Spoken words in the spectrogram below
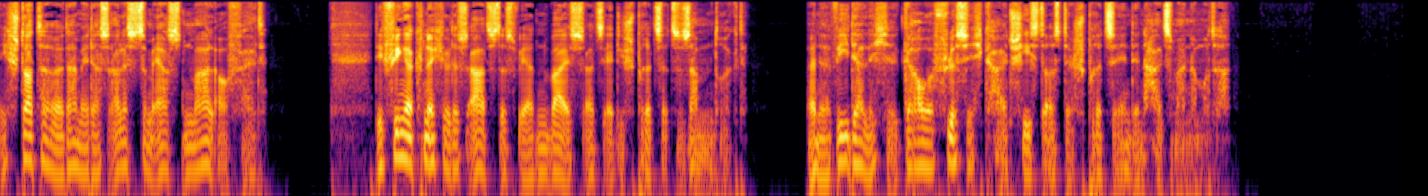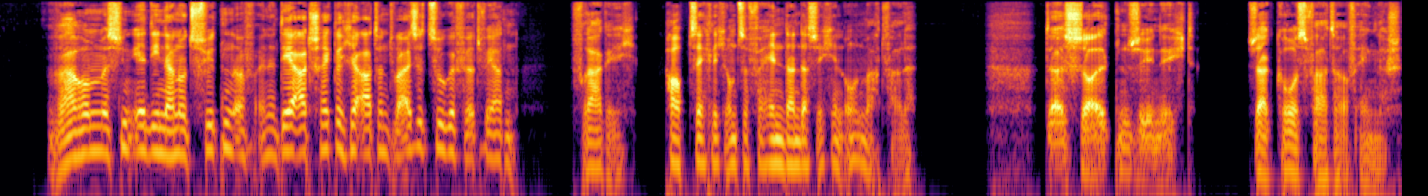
Ich stottere, da mir das alles zum ersten Mal auffällt. Die Fingerknöchel des Arztes werden weiß, als er die Spritze zusammendrückt. Eine widerliche, graue Flüssigkeit schießt aus der Spritze in den Hals meiner Mutter. Warum müssen ihr die Nanozyten auf eine derart schreckliche Art und Weise zugeführt werden? frage ich, hauptsächlich um zu verhindern, dass ich in Ohnmacht falle. Das sollten sie nicht, sagt Großvater auf Englisch.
